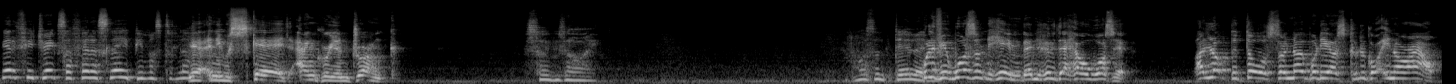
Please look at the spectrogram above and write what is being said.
We had a few drinks. I fell asleep. He must have left. Yeah, and he was scared, angry, and drunk. So was I. It wasn't Dylan. Well, if it wasn't him, then who the hell was it? I locked the door so nobody else could have got in or out.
